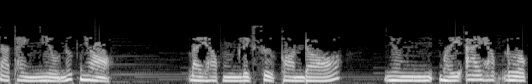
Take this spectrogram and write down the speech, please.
ra thành nhiều nước nhỏ. Bài học lịch sử còn đó, nhưng mấy ai học được.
